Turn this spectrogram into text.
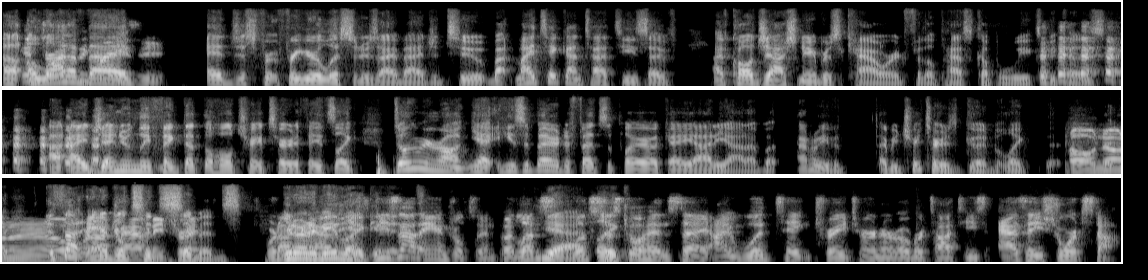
Uh, a lot of that, crazy. and just for for your listeners, I imagine too. But my take on Tatis, I've I've called Josh Neighbors a coward for the past couple weeks because I, I, genuinely think that the whole Trea Turner thing. It's like, don't get me wrong, yeah, he's a better defensive player, okay, yada yada. But I don't even. I mean, Trea Turner is good, but like, oh no, no, no, no, it's not We're Andrelton not Simmons. you know what I mean? Like, he's, he's, not Andrelton, but let's yeah, let's like, just go ahead and say I would take Trea Turner over Tatis as a shortstop.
